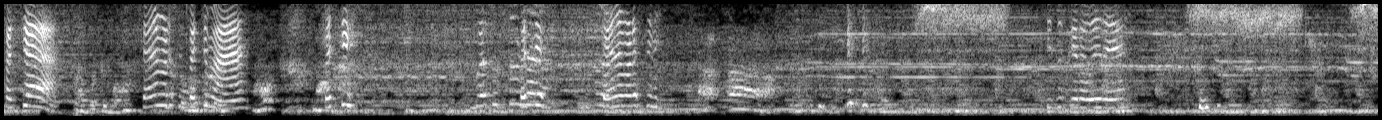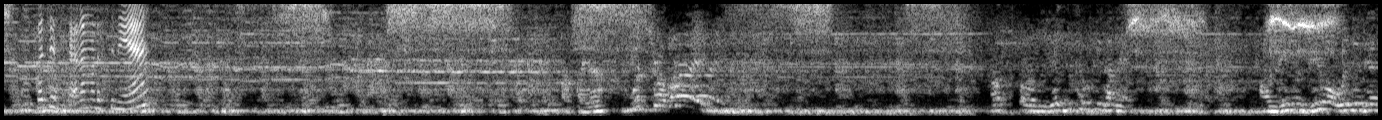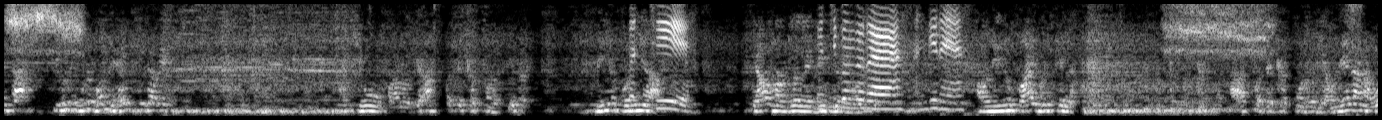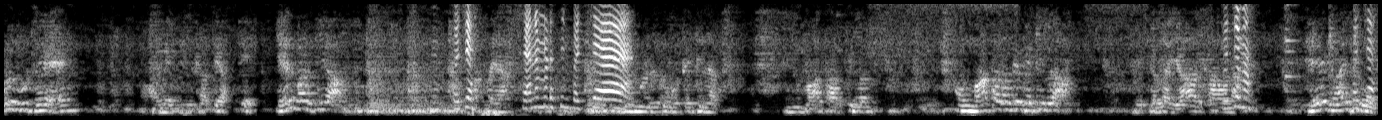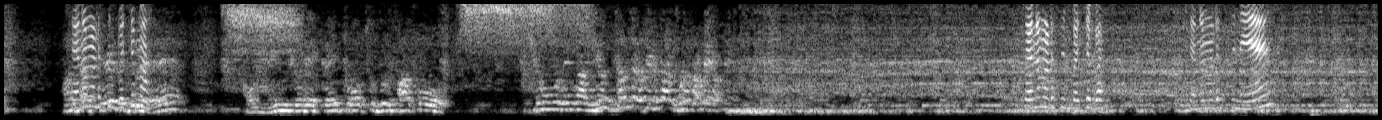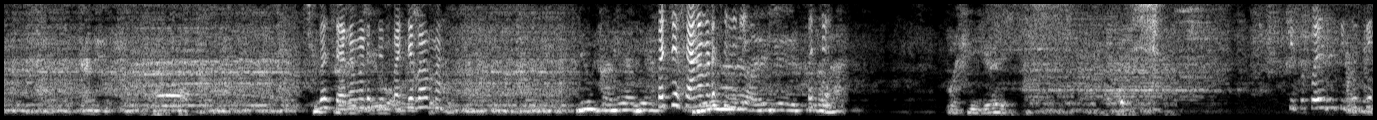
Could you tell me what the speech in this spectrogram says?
ಪಚ್ಚ ಶಾಲೆ ಮಾಡಿಸ್ತೀನಿ ಪಚ್ಚಮ್ಮ ಪಚ್ಚಿ ಪಚ್ಚ ಶಾಲೆ ಮಾಡಿಸ್ತೀನಿ ಚಿಕ್ಕಕ್ಕೆಲ್ಲ ಒಯ್ರೆ ಪಚ್ಚ ಶಾಲೆ ಮಾಡಿಸ್ತೀನಿ ಅವನು ಎದ್ದು ಕೂತಿದ್ದಾನೆ ಅವನೇನು ಜೀವ ಉಳಿದಿದೆ ಅಂತ ಇವರಿಬ್ಬರು ಬಂದು ಹೇಳ್ತಿದ್ದಾರೆ ಪಚ್ಚಿ ಪಚ್ಚಿ ಬಂಗಾರ ಹಂಗೇನೆ. ಅವನಿನ್ನೂ ಬಾಯಿ ಬಿಟ್ಟಿಲ್ಲ ಆಸ್ಪತ್ರೆ ಕತೆ ಅಷ್ಟೇ ಪಚ್ಚ. ಶಾಲೆ ಮಾಡಿಸ್ತೀನಿ, ಪಚ್ಚ. ಮಾತಾಡ್ತಿಲ್ಲ ಮಾತಾಡೋದೇ ಬೇಕಿಲ್ಲ ಪಚ್ಚಮ್ಮ. ಪಚ್ಚ. ಶಾಲೆ ಮಾಡಿಸ್ತೀನಿ, ಪಚ್ಚಮ್ಮ. ಕಡೆ ಕೈ ಶಿವನಿಂದ ನಿರ್ಬಂಧ ತೆಗೆದಾಕ್ಬಿಡ್ತಾನೆ ಶಾಲೆ ಮಾಡಿಸ್ತೀನಿ ಪಚ್ಚ ಬಾ ಶಾಲೆ ಮಾಡಿಸ್ತೀನಿ ಬಾ ಶಾಲೆ ಮಾಡಿಸ್ತೀನಿ ಪಚ್ಚ ಬಾಮ್ಮ ನಿಮ್ ಕಡೆಯಾಗೆ ಪಚ್ಚ ಶಾಲೆ ಮಾಡಿಸ್ತೀನಿ ಇಲ್ಲಿ ಪಚ್ಚ ಹೇಳಿ ಕಿತ್ತು ಕೊಯ್ದು ಕಿತ್ತಕ್ಕೆ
